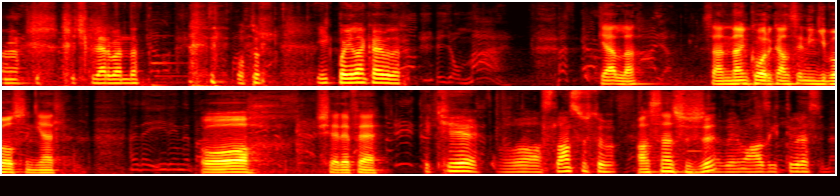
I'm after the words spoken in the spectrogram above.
Ha. İçkiler benden. Otur. İlk bayılan kaybeder. Gel lan. Senden korkan senin gibi olsun gel. Oh şerefe. İki. Oo, aslan süsü. Aslan süsü. Benim ağız gitti biraz.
